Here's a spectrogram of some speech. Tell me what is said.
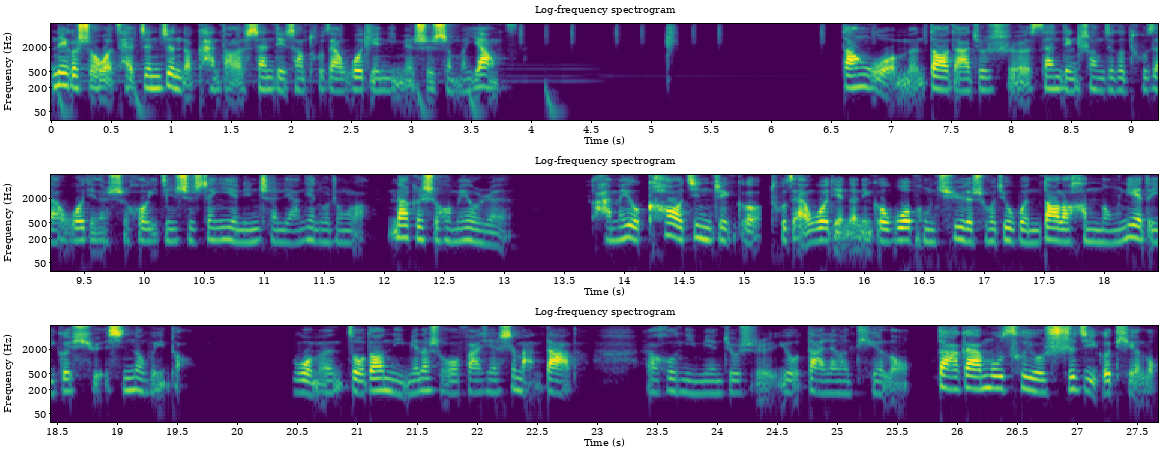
那个时候我才真正的看到了山顶上屠宰窝点里面是什么样子。当我们到达就是山顶上这个屠宰窝点的时候，已经是深夜凌晨两点多钟了。那个时候没有人，还没有靠近这个屠宰窝点的那个窝棚区域的时候，就闻到了很浓烈的一个血腥的味道。我们走到里面的时候，发现是蛮大的，然后里面就是有大量的铁笼，大概目测有十几个铁笼，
